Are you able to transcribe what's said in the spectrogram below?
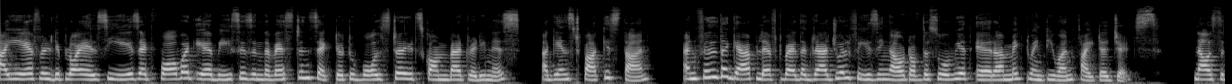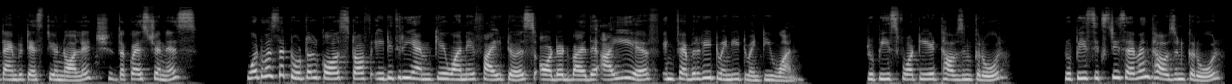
IAF will deploy LCAs at forward air bases in the western sector to bolster its combat readiness against Pakistan and fill the gap left by the gradual phasing out of the Soviet era MiG 21 fighter jets. Now is the time to test your knowledge. The question is What was the total cost of 83 Mk 1A fighters ordered by the IAF in February 2021? Rupees 48,000 crore, rupees 67,000 crore,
